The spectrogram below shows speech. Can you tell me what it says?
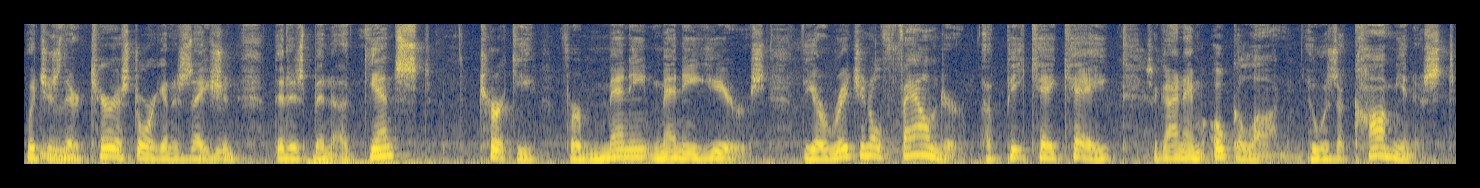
which is mm-hmm. their terrorist organization mm-hmm. that has been against Turkey for many, many years. The original founder of PKK is a guy named Öcalan, who was a communist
